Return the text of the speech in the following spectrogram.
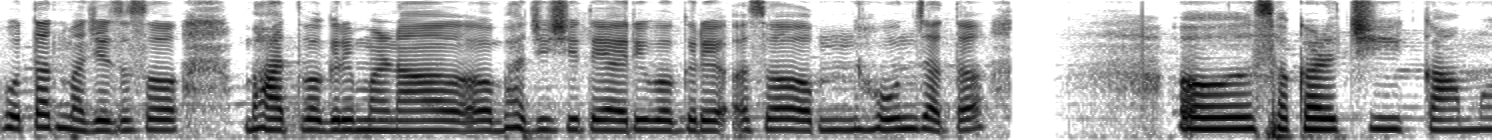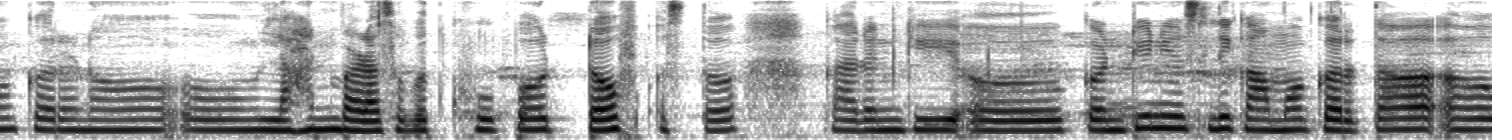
होतात माझे. जसं भात वगैरे म्हणा भाजीची तयारी वगैरे असं होऊन जातं. सकाळची कामं करणं लहान बाळासोबत खूप टफ असतं. कारण की कंटिन्युअसली कामं करता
